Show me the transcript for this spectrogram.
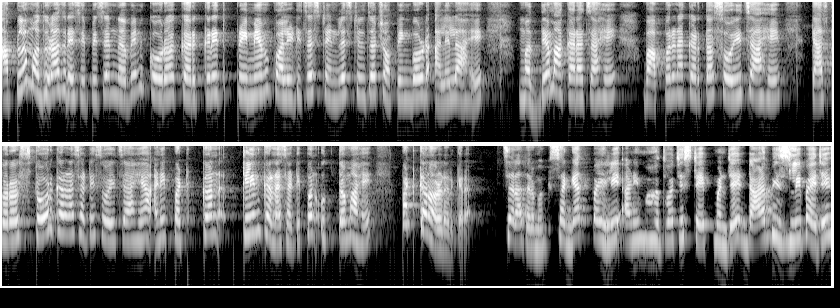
आपलं मधुराज रेसिपीचं नवीन कोरं करकरीत प्रीमियम क्वालिटीचं स्टेनलेस स्टीलचं चॉपिंग बोर्ड आलेलं आहे. मध्यम आकाराचं आहे वापरण्याकरता सोयीचं आहे. त्याचबरोबर स्टोअर करण्यासाठी सोयीचं आहे आणि पटकन क्लीन करण्यासाठी पण उत्तम आहे. पटकन ऑर्डर करा. चला तर मग सगळ्यात पहिली आणि महत्त्वाची स्टेप म्हणजे डाळ भिजली पाहिजे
